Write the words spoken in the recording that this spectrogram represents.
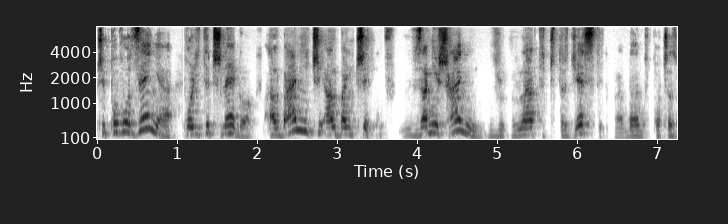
czy powodzenia politycznego Albanii czy Albańczyków w zamieszaniu w, w lat 40., prawda, podczas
